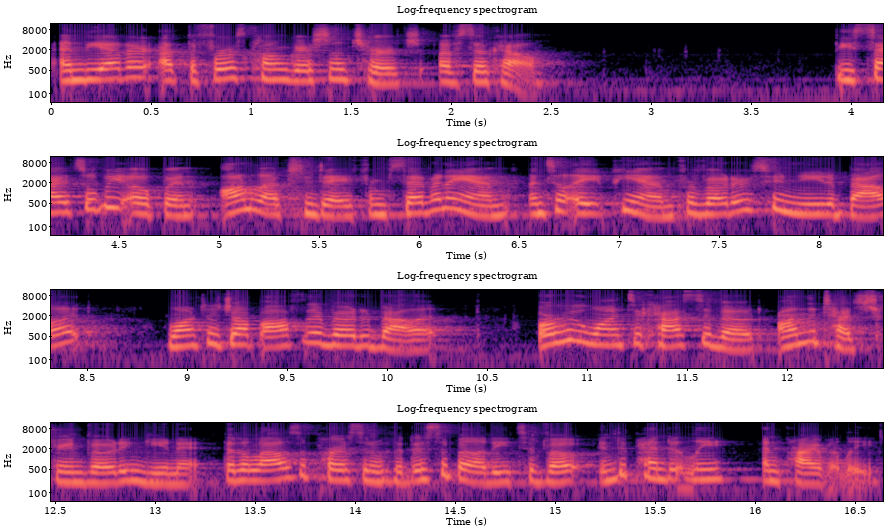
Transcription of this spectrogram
and the other at the First Congregational Church of Soquel. These sites will be open on Election Day from 7 a.m. until 8 p.m. for voters who need a ballot, want to drop off their voted ballot, or who want to cast a vote on the touchscreen voting unit that allows a person with a disability to vote independently and privately.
